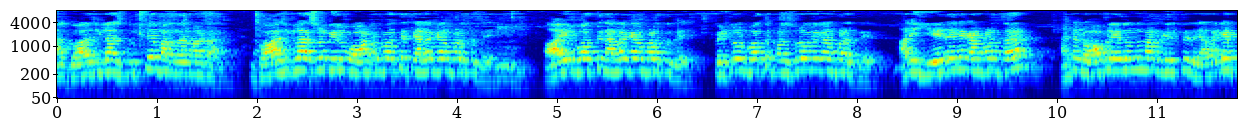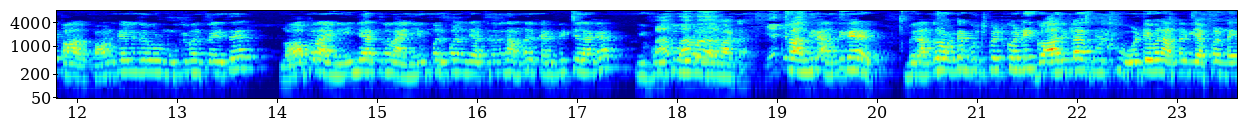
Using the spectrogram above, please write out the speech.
ఆ గాజు గ్లాస్ గుర్తే మనదన్నమాట. గాజు గ్లాస్లో మీరు వాటర్ పోతే తెల్ల కనపడుతుంది. ఆయిల్ పోతే నల్ల కనపడుతుంది. పెట్రోల్ పోతే పసుపు రంగులో కనపడుతుంది. అలా ఏదైనా కనపడతా అంటే లోపల ఏదుందో మనకు తెలుస్తుంది. అలాగే పవన్ కళ్యాణ్ గారు కూడా ముఖ్యమంత్రి అయితే లోపల ఆయన ఏం చేస్తున్నారు ఆయన ఏం పరిపాలన చేస్తున్నారు అనేది అందరికి కనిపించేలాగా ఈ గుర్తు ఉందన్నమాట. సో అందుకే అందుకనే మీరు అందరూ ఒకటే గుర్తుపెట్టుకోండి గాజు గ్లాస్ గుర్తుకు ఓటేమని అందరికి చెప్పండి.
